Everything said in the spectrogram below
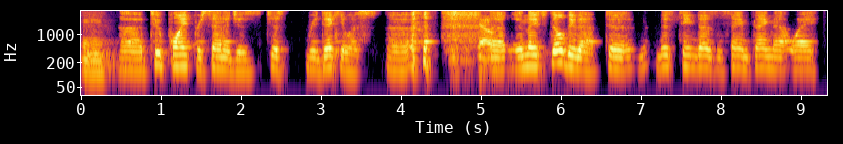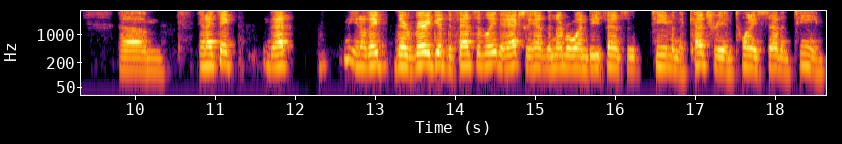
Mm-hmm. Uh, two point percentages, just ridiculous. Uh, yeah. Uh, and they still do that. Uh, this team does the same thing that way. Um, and I think that you know they they're very good defensively. They actually had the number one defensive team in the country in 2017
